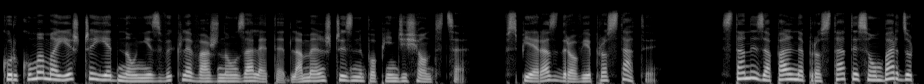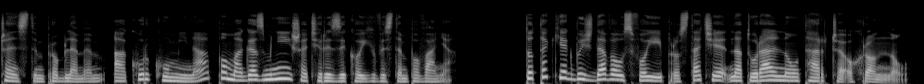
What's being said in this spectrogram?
Kurkuma ma jeszcze jedną niezwykle ważną zaletę dla mężczyzn po pięćdziesiątce. Wspiera zdrowie prostaty. Stany zapalne prostaty są bardzo częstym problemem, a kurkumina pomaga zmniejszać ryzyko ich występowania. To tak jakbyś dawał swojej prostacie naturalną tarczę ochronną.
